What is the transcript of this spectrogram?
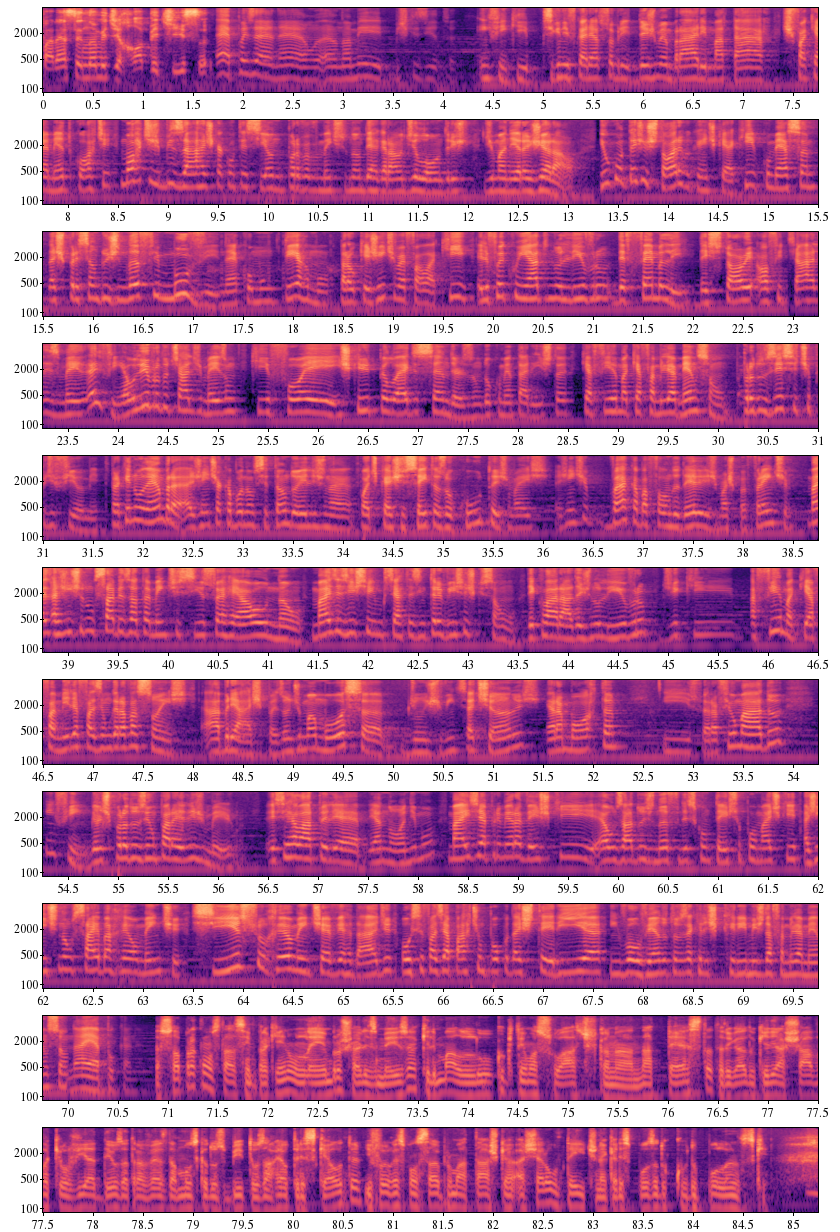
Parece nome de hobbit isso. É, pois é, né? É um, é um nome esquisito enfim, que significaria sobre desmembrar e matar, esfaqueamento, corte, mortes bizarras que aconteciam provavelmente no underground de Londres de maneira geral. E o contexto histórico que a gente quer aqui começa na expressão do snuff movie, né, como um termo para o que a gente vai falar aqui. Ele foi cunhado no livro The Family: The Story of Charles Mason. Enfim, é o livro do Charles Mason que foi escrito pelo Ed Sanders, um documentarista que afirma que a família Manson produzia esse tipo de filme. Para quem não lembra, a gente acabou não citando eles na podcast Seitas Ocultas, mas a gente vai acabar falando deles mais pra frente. Mas a gente não sabe exatamente se isso é real ou não. Mas existem certas entrevistas que são declaradas no livro de que afirma que a família fazia gravações, abre aspas, onde uma moça de uns 27 anos era morta e isso era filmado. Enfim, eles produziam para eles mesmos. Esse relato ele é, é, anônimo, mas é a primeira vez que é usado o snuff nesse contexto, por mais que a gente não saiba realmente se isso realmente é verdade ou se fazia parte um pouco da histeria envolvendo todos aqueles crimes da família Manson na época. Né? É só pra constar, assim, pra quem não lembra, o Charles Mason é aquele maluco que tem uma suástica na, na testa, tá ligado? Que ele achava que ouvia Deus através da música dos Beatles, a Helter Skelter, e foi o responsável por matar, acho que a Sharon Tate, né? Que era esposa do, do Polanski.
